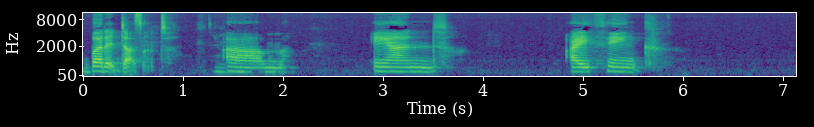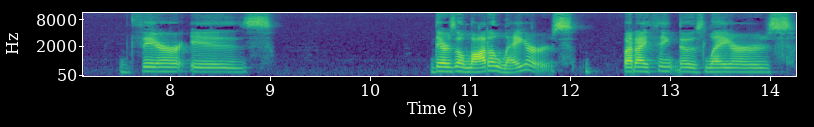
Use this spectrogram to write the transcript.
but it doesn't. Mm-hmm. Um, and I think there is there's a lot of layers but i think those layers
